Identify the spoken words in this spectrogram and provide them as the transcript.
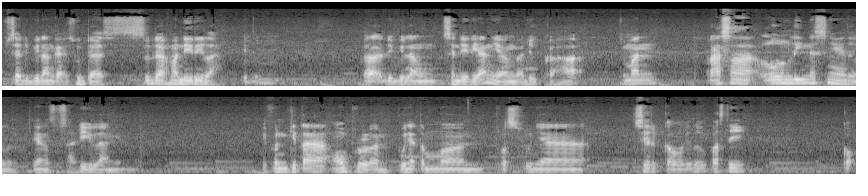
bisa dibilang kayak sudah sudah mandiri lah gitu. Hmm. Kalau dibilang sendirian ya enggak juga. Cuman rasa lonelinessnya itu loh yang susah dihilangin. Even kita ngobrol kan, punya teman, terus punya circle gitu pasti kok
